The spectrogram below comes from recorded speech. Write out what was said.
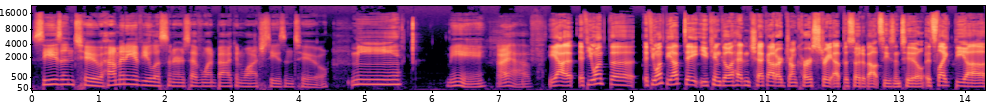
Season two. How many of you listeners have went back and watched season two? Me. Me. I have. Yeah, if you want the if you want the update, you can go ahead and check out our Drunk Her Street episode about season 2. It's like the uh,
